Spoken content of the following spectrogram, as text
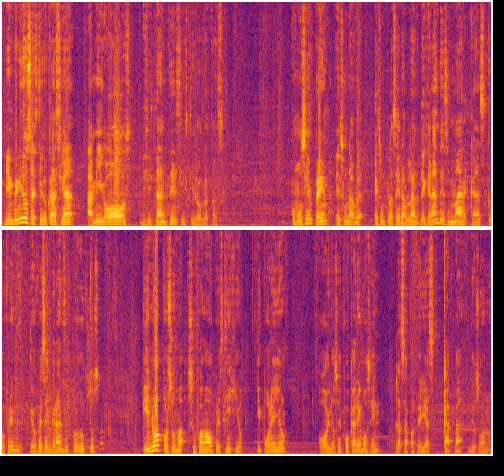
Bienvenidos a Estilocracia, amigos, visitantes y estilócratas. Como siempre, es, es un placer hablar de grandes marcas que ofrecen, que ofrecen grandes productos y no por su, su fama o prestigio. Y por ello, hoy nos enfocaremos en las zapaterías Capa de Ozono.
